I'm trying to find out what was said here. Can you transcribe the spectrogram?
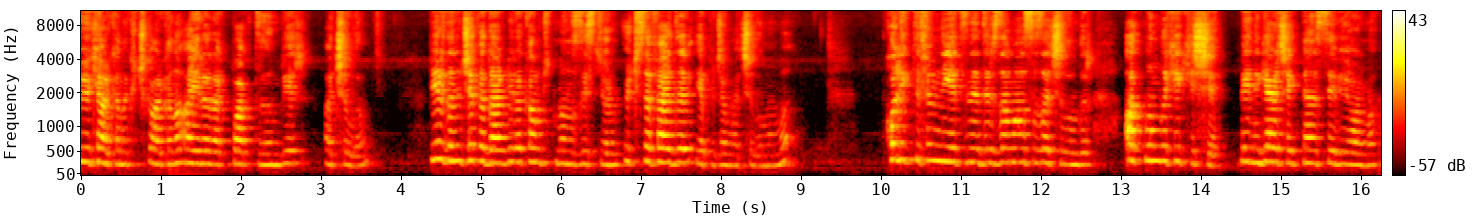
Büyük arkana küçük arkana ayırarak baktığım bir açılım. Birden 3'e kadar bir rakam tutmanızı istiyorum. 3 seferde yapacağım açılımımı. Kolektifim niyeti nedir? Zamansız açılımdır. Aklımdaki kişi beni gerçekten seviyor mu?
